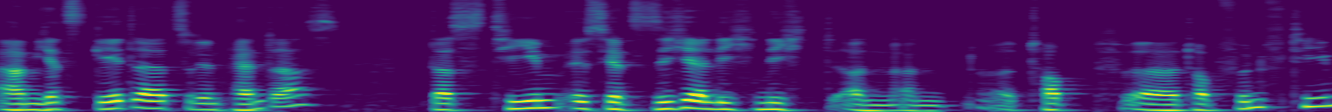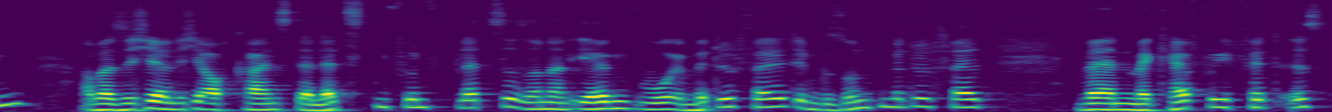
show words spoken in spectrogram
Ähm, jetzt geht er zu den Panthers, Das Team ist jetzt sicherlich nicht ein, ein äh, Top, äh, Top 5 Team, aber sicherlich auch keins der letzten fünf Plätze, sondern irgendwo im Mittelfeld, im gesunden Mittelfeld. Wenn McCaffrey fit ist,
